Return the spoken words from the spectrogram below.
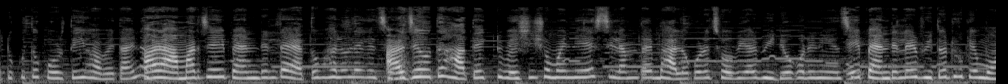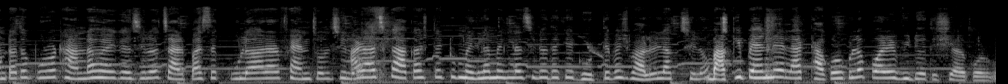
এটুকু তো করতেই হবে তাই না? আর আমার যে এই প্যান্ডেলটা এত ভালো লেগেছে। আর যেহেতু হাতে একটু বেশি সময় নিয়ে এসেছিলাম তাই ভালো করে ছবি আর ভিডিও করে নিয়েছি। এই প্যান্ডেলের ভিতর ঢুকে মনটা তো পুরো ঠান্ডা হয়ে গেছিল চারপাশে কুলার আর ফ্যান চলছিল। আর আজকে আকাশটা একটু মেঘলা মেঘলা ছিল দেখে ঘুরতে বেশ ভালোই লাগছিল। বাকি প্যান্ডেল আর ঠাকুরগুলো পরে ভিডিওতে শেয়ার করব।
